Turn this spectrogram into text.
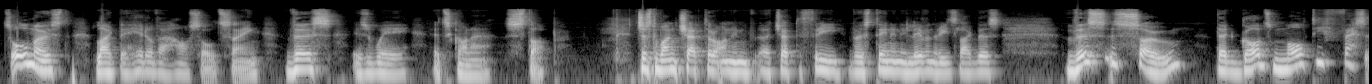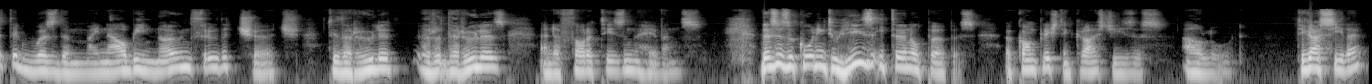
It's almost like the head of a household saying, This is where it's gonna stop. Just one chapter on in uh, chapter 3, verse 10 and 11 reads like this This is so that God's multifaceted wisdom may now be known through the church to the, ruler, the rulers and authorities in the heavens. This is according to his eternal purpose, accomplished in Christ Jesus our Lord. Do you guys see that?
